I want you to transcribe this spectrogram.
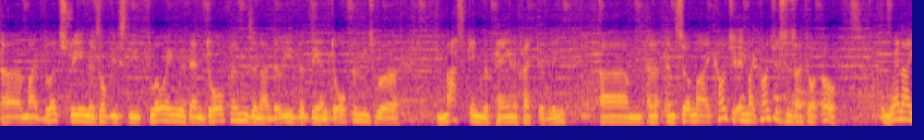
Uh, my bloodstream is obviously flowing with endorphins, and I believe that the endorphins were masking the pain effectively. Um, and, and so my consci- in my consciousness, I thought, oh, when I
